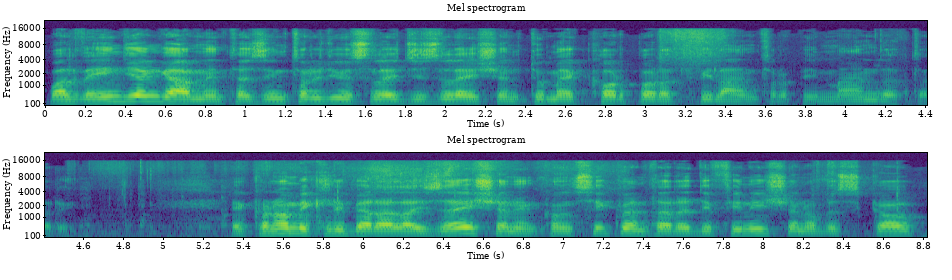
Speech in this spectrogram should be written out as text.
while the Indian government has introduced legislation to make corporate philanthropy mandatory. Economic liberalization and consequent redefinition of the scope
